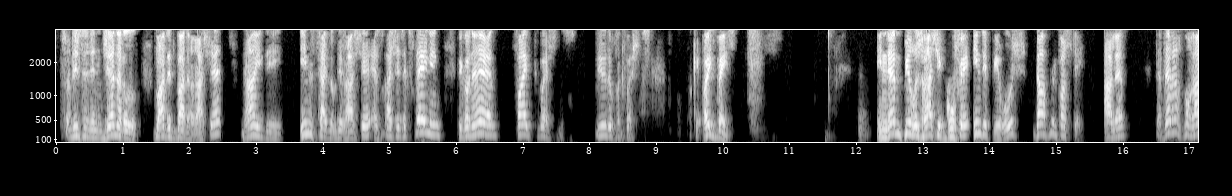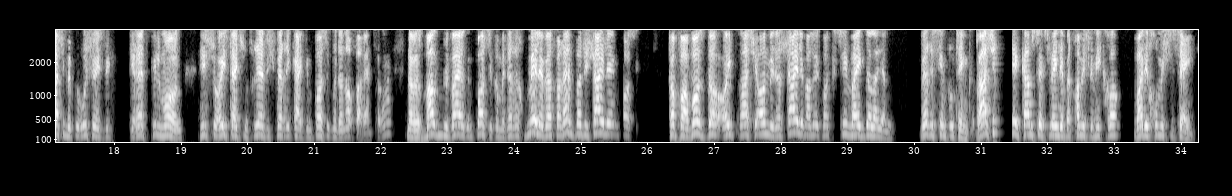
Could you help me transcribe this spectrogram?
So this is in general what did bad rashi now in the inside of the rashi as russia is explaining we're going to have five questions beautiful questions. Okay always base in dem pirush rashi gufe in de pirush darf man verstehen. Alef der derach von rashi be pirush is gerät viel mol nicht so ist jetzt früher die schwierigkeit im posik und dann noch verrenzen nach es bald beweiht im posik mit derach mele wird verrenzt für die scheile im posik. Top war was da oi rashi on mit der scheile weil ich mag sehen weil ich da ja very simple thing. Rashi comes to explain the bekhamish le mikro what the khumish is saying?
